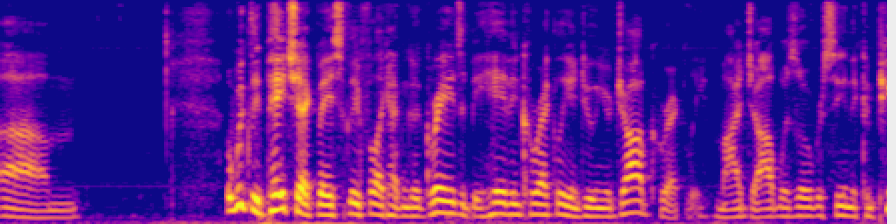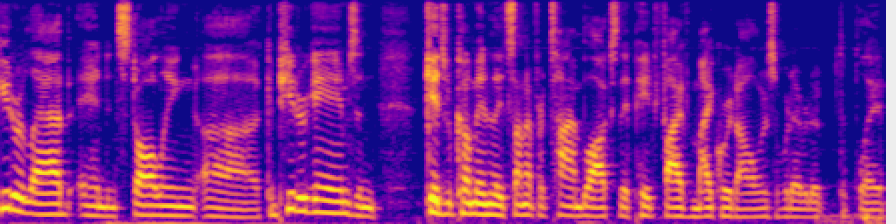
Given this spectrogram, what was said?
um, a weekly paycheck basically for like having good grades and behaving correctly and doing your job correctly. My job was overseeing the computer lab and installing uh, computer games, and kids would come in and they'd sign up for time blocks. And they paid five micro dollars or whatever to, to play.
